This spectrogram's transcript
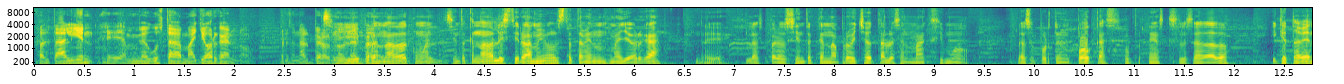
falta alguien. Eh, a mí me gusta Mayorga en lo personal, pero sí, no han pero nada como el, siento que no le estiró. A mí me gusta también Mayorga, las, pero siento que no ha aprovechado tal vez al máximo las oportunidades, pocas oportunidades que se les ha dado y que todavía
